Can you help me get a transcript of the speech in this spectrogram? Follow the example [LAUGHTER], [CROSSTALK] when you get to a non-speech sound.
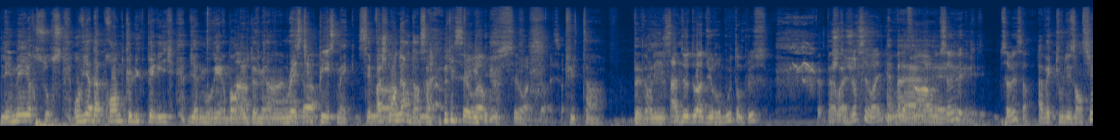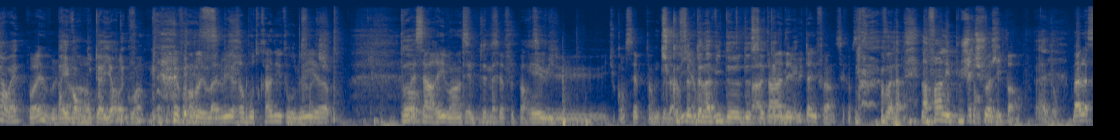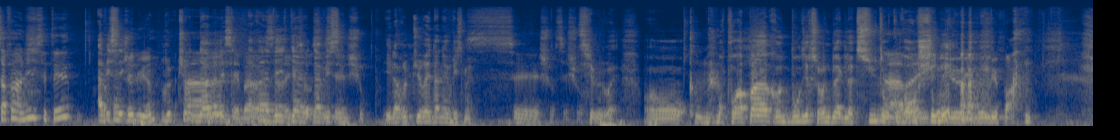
Les meilleures sources. On vient d'apprendre que Luc Perry vient de mourir, bordel Ah, de merde. Rest ça- in peace, mec. C'est vachement nerd, hein, ça. C'est vrai en plus, c'est vrai, c'est vrai. c'est vrai. Putain. Beverly. À deux doigts du reboot en plus. Bah je ouais. te jure, c'est vrai. Ils Ah voulaient bah, faire un Vous savez, vous savez ça Avec tous les anciens, ouais. Ouais, Bah, ils vont rebooter ailleurs, du coup. Bon, [LAUGHS] bah, lui, il rebootera du tout. Lui, euh, mais ça arrive, hein, de ça fait partie Eh oui. du, du concept hein, de Du la concept vie. de hein. la vie de, de Bah, se T'as un début, t'as une fin, c'est comme ça. [LAUGHS] voilà. La fin les plus Et chiantes. tu choisis pas. Ah. Bah, sa fin à lui, c'était. AVC. contre, j'ai lu, hein. Rupture Ah, bah, d'AVC. C'est chaud. Il a rupturé d'un anévrisme. C'est chaud, c'est chaud. Ouais. On... On pourra pas rebondir sur une blague là-dessus, donc Ah, on va bah, il vaut enchaîner. mieux- Il vaut mieux pas. [LAUGHS]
